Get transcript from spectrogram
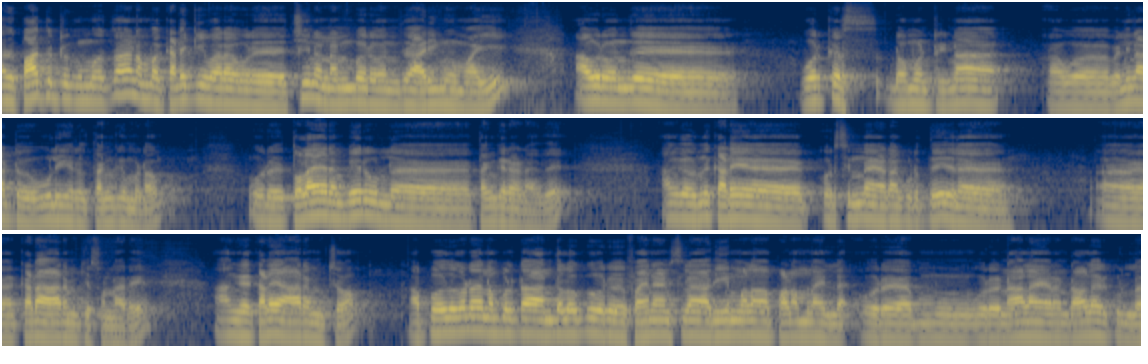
அது பார்த்துட்டு இருக்கும்போது தான் நம்ம கடைக்கு வர ஒரு சீன நண்பர் வந்து அறிமுகமாகி அவர் வந்து ஒர்க்கர்ஸ் டொமெண்ட்ரினா வெளிநாட்டு ஊழியர்கள் தங்குமிடம் ஒரு தொள்ளாயிரம் பேர் உள்ள தங்குற இடம் அது. அங்கே வந்து கடையை ஒரு சின்ன இடம் கொடுத்து இதில் கடை ஆரம்பிக்க சொன்னார். அங்கே கடையை ஆரம்பித்தோம் அப்போது கூட நம்மள்ட்ட அந்தளவுக்கு ஒரு ஃபைனான்ஸ்லாம் அதிகமாகலாம் பணம்லாம் இல்லை. ஒரு ஒரு நாலாயிரம் டாலருக்குள்ள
